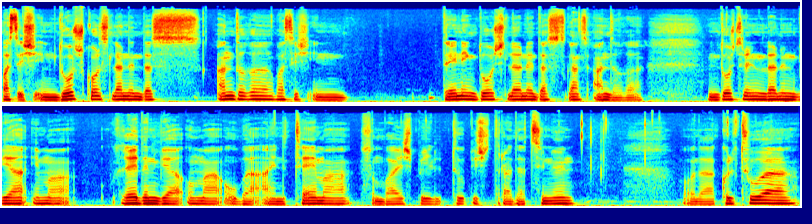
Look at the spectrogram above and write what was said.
was ich im Deutschkurs lerne, das andere, was ich im Training durchlerne, das ganz andere. Im Durchtraining lernen wir immer reden wir immer über ein Thema, zum Beispiel typisch Traditionen oder Kultur,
